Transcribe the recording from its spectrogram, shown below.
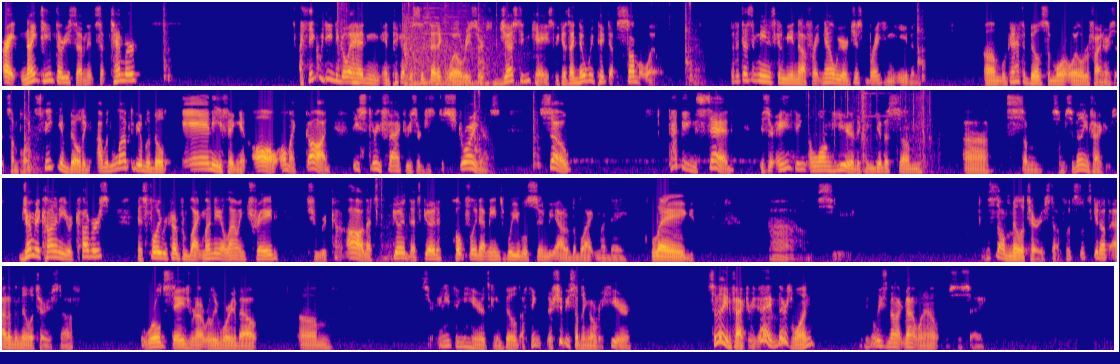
Alright, 1937. It's September I think we need to go ahead and, and, pick up the synthetic oil research just in case, because I know we picked up some oil. But it doesn't mean it's going to be enough. Right now we are just breaking even. Um, we're going to have to build some more oil refineries at some point. Speaking of building, I would love to be able to build anything at all. Oh my god, these three factories are just destroying us. So, that being said, is there anything along here that can give us some, uh, some, some civilian factories? German economy recovers, has fully recovered from Black Monday, allowing trade to recover. Oh, that's good. That's good. Hopefully that means we will soon be out of the Black Monday plague. Ah, let's see. This is all military stuff. Let's let's get up out of the military stuff. The world stage we're not really worried about. Um, is there anything here that's going to build? I think there should be something over here. Civilian factory. Hey, there's one. You can at least knock that one out, just to say.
